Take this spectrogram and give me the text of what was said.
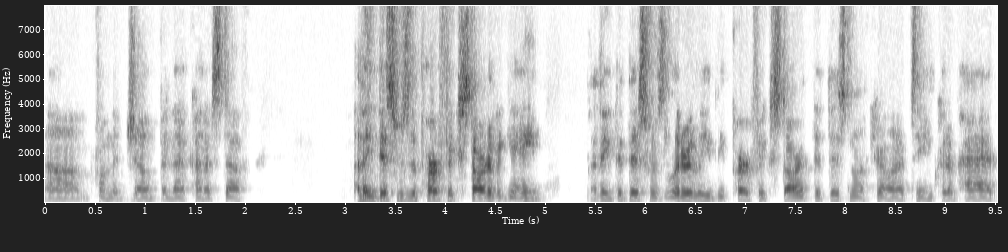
um, from the jump and that kind of stuff. I think this was the perfect start of a game. I think that this was literally the perfect start that this North Carolina team could have had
